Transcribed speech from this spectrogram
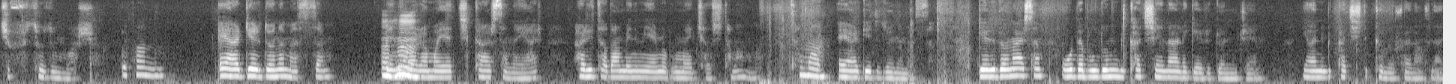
çift sözüm var. Efendim. Eğer geri dönemezsem Hı beni hı. aramaya çıkarsan eğer haritadan benim yerimi bulmaya çalış tamam mı? Tamam. Eğer geri dönemezsem. Geri dönersem orada bulduğum birkaç şeylerle geri döneceğim. Yani birkaç işte kömür falan filan.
